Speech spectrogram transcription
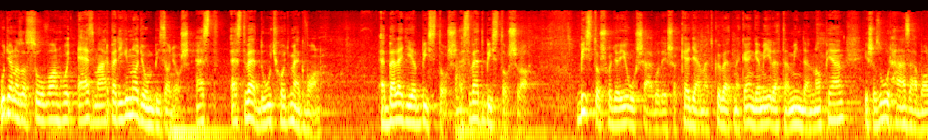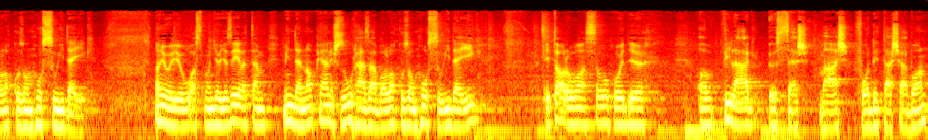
Ugyanaz a szó van, hogy ez már pedig nagyon bizonyos. Ezt, ezt vedd úgy, hogy megvan. Ebben legyél biztos. Ezt vedd biztosra. Biztos, hogy a jóságod és a kegyelmet követnek engem életem minden napján, és az Úr házában lakozom hosszú ideig. Nagyon jó, azt mondja, hogy az életem minden napján, és az Úr házában lakozom hosszú ideig. Itt arról van szó, hogy a világ összes más fordításában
